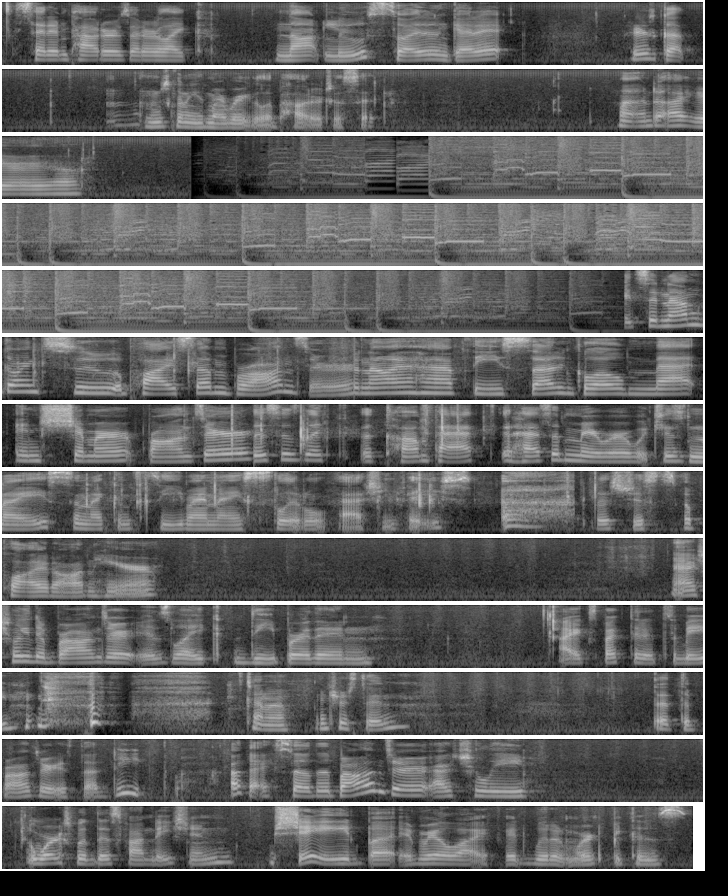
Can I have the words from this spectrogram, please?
setting powders that are like not loose so I didn't get it. I just got, I'm just going to use my regular powder to set my under eye area. So now I'm going to apply some bronzer. So now I have the Sun Glow Matte and Shimmer Bronzer. This is like a compact. It has a mirror, which is nice, and I can see my nice little ashy face. Let's just apply it on here. Actually, the bronzer is like deeper than I expected it to be. it's kind of interesting that the bronzer is that deep. Okay, so the bronzer actually works with this foundation shade, but in real life it wouldn't work because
